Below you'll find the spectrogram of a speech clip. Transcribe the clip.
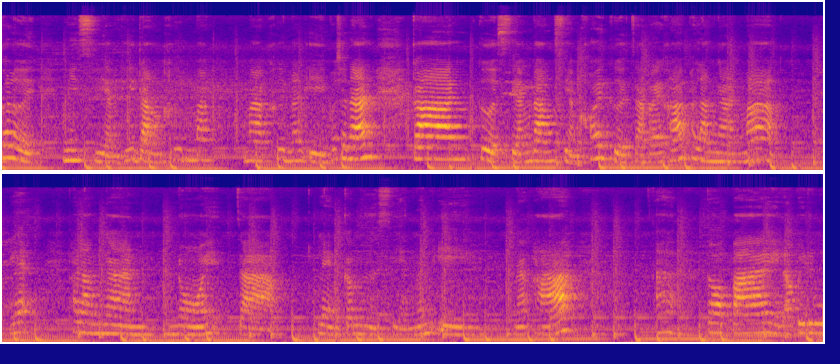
ก็เลยมีเสียงที่ดังขึ้นมากมากขึ้นนั่นเอง เพราะฉะนั้นการเกิดเสียงดังเสียงค่อยเกิดจากอะไรคะพลังงานมาก และพลังงานน้อยจากแหล่งกำเนิดเสียงนั่นเองนะคะอะต่อไปเราไปดู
